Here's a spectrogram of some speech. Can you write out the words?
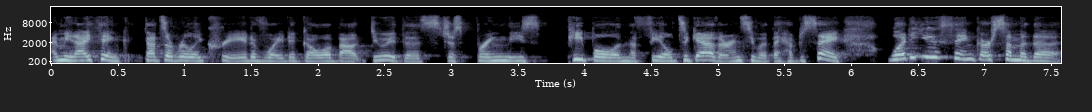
i mean i think that's a really creative way to go about doing this just bring these people in the field together and see what they have to say. What do you think are some of the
